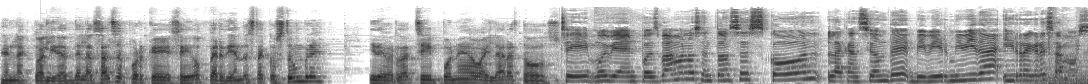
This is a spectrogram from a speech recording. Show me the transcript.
en la actualidad de la salsa porque se ha ido perdiendo esta costumbre y de verdad sí, pone a bailar a todos. Sí, muy bien. Pues vámonos entonces con la canción de Vivir mi vida y regresamos.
